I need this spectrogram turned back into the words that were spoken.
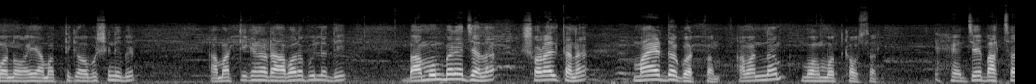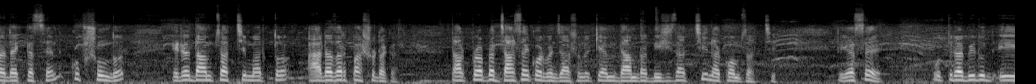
মনে হয়, আমার থেকে অবশ্যই নেবেন। আমার ঠিকানাটা আবারও বললে দিই, বামনবাড়িয়া জেলা, সরাইল থানা মায়ের দা গটপাম আমার নাম মোহাম্মদ কাউসার। হ্যাঁ যে বাচ্চারা দেখতেছেন, খুব সুন্দর। এটার দাম চাচ্ছি মাত্র আট হাজার পাঁচশো টাকা। তারপর আপনার যাচাই করবেন যে আসলে কি আমি দামটা বেশি চাচ্ছি না কম চাচ্ছি। ঠিক আছে? প্রতিটা ভিডিও এই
